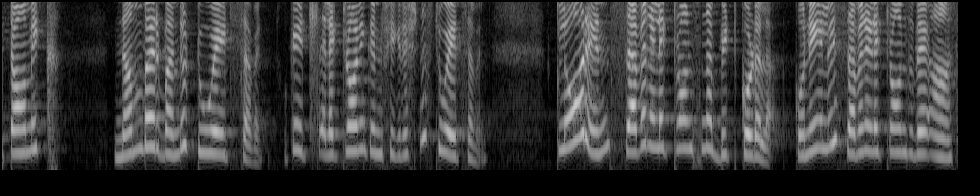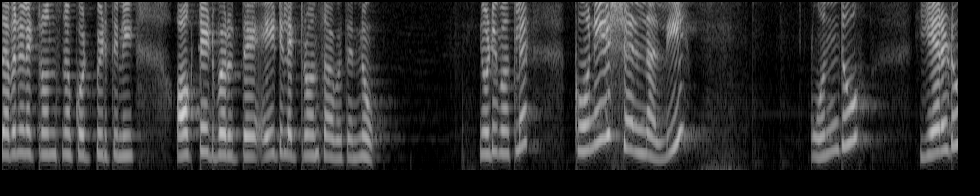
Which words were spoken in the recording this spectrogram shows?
atomic number ಬಂದು two eight seven okay it's electronic configuration is two eight seven chlorine seven ಎಲೆಕ್ಟ್ರಾನ್ಸ್ನ ಬಿಟ್ಕೊಡಲ್ಲ ಕೊನೆಯಲ್ಲಿ ಸೆವೆನ್ ಎಲೆಕ್ಟ್ರಾನ್ಸ್ ಇದೆ. ಸೆವೆನ್ ಎಲೆಕ್ಟ್ರಾನ್ಸ್ನ ಕೊಟ್ಬಿಡ್ತೀನಿ. ಆಕ್ಟೇಟ್ ಬರುತ್ತೆ ಏಯ್ಟ್ ಎಲೆಕ್ಟ್ರಾನ್ಸ್ ಆಗುತ್ತೆ. ನೋ ನೋಡಿ ಮಕ್ಕಳೇ ಕೊನೆ ಶೆಲ್ನಲ್ಲಿ ಒಂದು, ಎರಡು,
